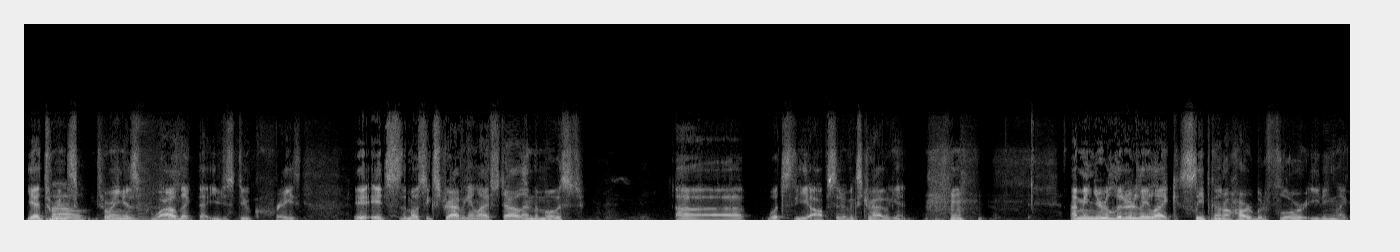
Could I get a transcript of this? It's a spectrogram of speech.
Yeah, touring. Wow. Touring is wild like that. You just do crazy. It, it's the most extravagant lifestyle and the most. Uh, what's the opposite of extravagant? I mean, you're literally like sleeping on a hardwood floor, eating like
